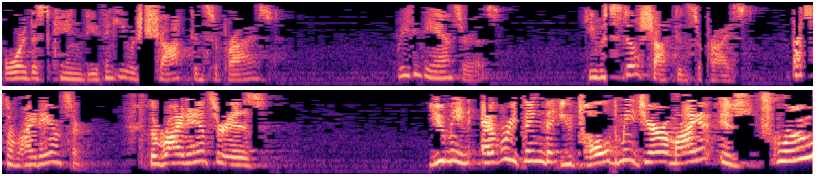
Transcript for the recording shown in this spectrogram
for this king, do you think he was shocked and surprised? What do you think the answer is? He was still shocked and surprised. That's the right answer. The right answer is you mean everything that you told me, Jeremiah, is true?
